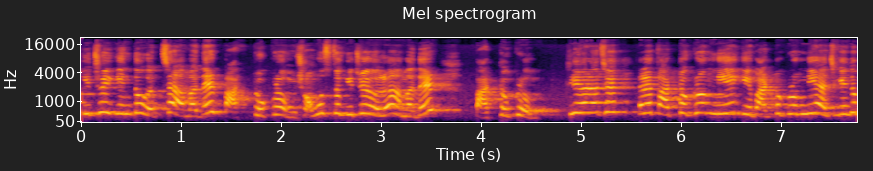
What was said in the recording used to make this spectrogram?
কিছুই কিন্তু হচ্ছে আমাদের পাঠ্যক্রম, সমস্ত কিছুই হলো আমাদের পাঠ্যক্রম। ক্লিয়ার আছে? তাহলে পাঠ্যক্রম নিয়ে কি? পাঠ্যক্রম নিয়ে আজকে কিন্তু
